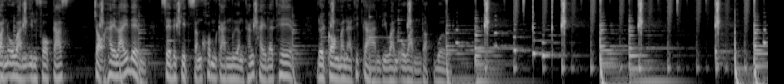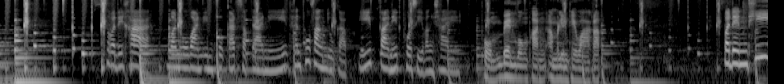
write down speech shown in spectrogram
One O One In Focus เจาะไฮไลท์เด่น เศรษฐกิจสังคมการเมืองทั้งไทยและเทศ โดยกองบรรณาธิการ The One O One dot worสวัสดีค่ะ One O One In Focus สัปดาห์นี้ ท่านผู้ฟังอยู่กับอีฟปานิชโพสีวังชัย ผมเบนวงพันธ์อมรินเทวาครับ ประเด็นที่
